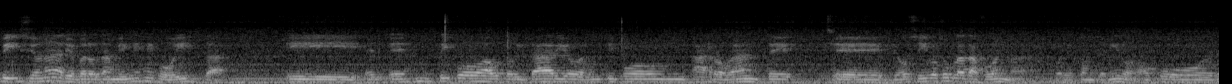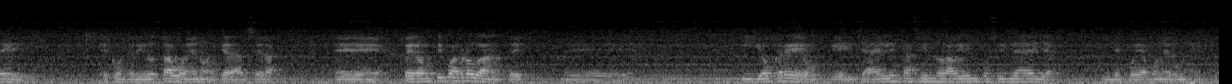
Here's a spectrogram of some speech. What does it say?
visionario, pero también es egoísta y es un tipo autoritario, es un tipo arrogante. Eh, yo sigo su plataforma, por el contenido, no por él. El contenido está bueno, hay que dársela. Eh, pero es un tipo arrogante eh, y yo creo que ya él le está haciendo la vida imposible a ella y les voy a poner un ejemplo.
